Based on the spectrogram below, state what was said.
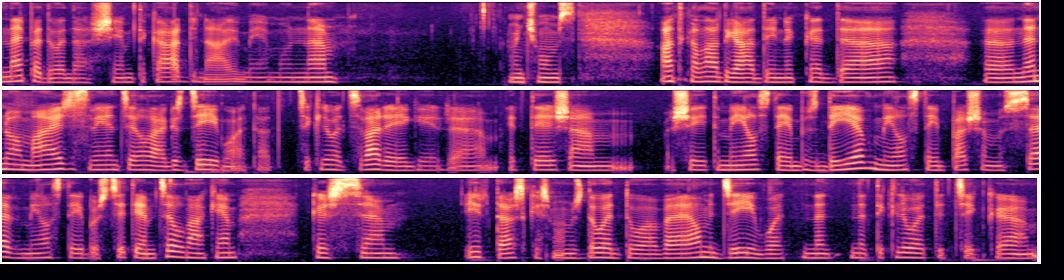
nepadodas šiem kārdinājumiem. Un, viņš mums atkal atgādina, ka uh, ne no maizes viens cilvēks dzīvo. Tātad, cik ļoti svarīgi ir, ir tiešām šī mīlestība uz Dievu, mīlestība pašam uz sevi, mīlestība uz citiem cilvēkiem, kas um, ir tas, kas mums dod to vēlmi dzīvot, ne, ne tik ļoti, cik, um,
